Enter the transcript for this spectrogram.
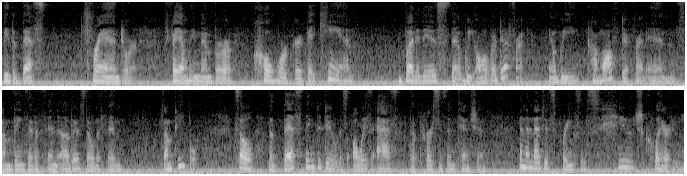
be the best friend or family member, co-worker they can. But it is that we all are different and we come off different and some things that offend others don't offend some people. So the best thing to do is always ask the person's intention. And then that just brings this huge clarity.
